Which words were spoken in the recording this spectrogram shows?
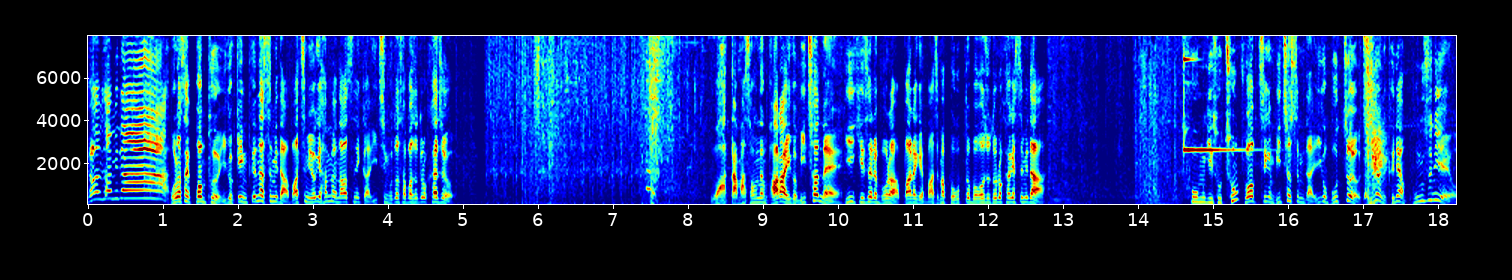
감사합니다! 보라색 펌프 이거 게임 끝났습니다. 마침 여기 한 명 나왔으니까 이 친구도 잡아주도록 하죠. 와 따마 성능 봐라 이거 미쳤네. 이 기세를 보라 빠르게 마지막 보급도 먹어주도록 하겠습니다. 소음기 소총? 조합 지금 미쳤습니다. 이거 못 져요. 지면 그냥 봉순이에요.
